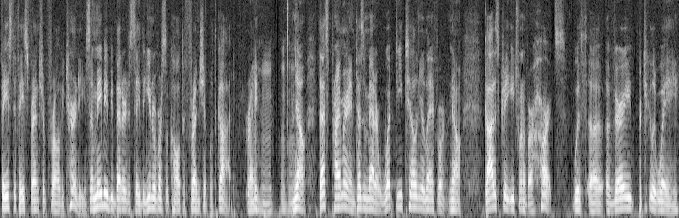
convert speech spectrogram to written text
face-to-face friendship for all of eternity. So maybe it'd be better to say the universal call to friendship with God, right? Mm-hmm, mm-hmm. Now, that's primary and it doesn't matter what detail in your life or now, God has created each one of our hearts with a, a very particular way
